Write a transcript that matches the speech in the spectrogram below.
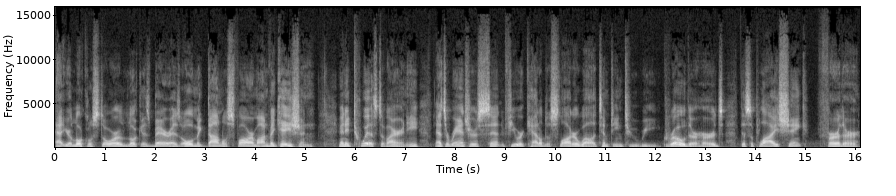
at your local store look as bare as old McDonald's farm on vacation. In a twist of irony, as the ranchers sent fewer cattle to slaughter while attempting to regrow their herds, the supply shrank further.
